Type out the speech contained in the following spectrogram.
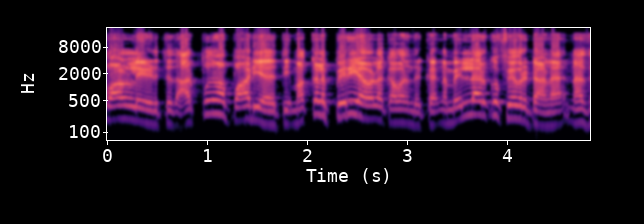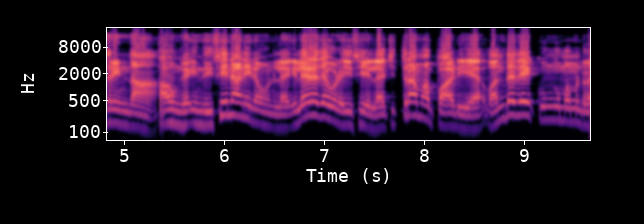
பாடலை எடுத்தது அற்புதமா பாடி அழுத்தி மக்களை பெரிய அளவில் கவர்ந்திருக்க நம்ம எல்லாருக்கும் ஃபேவரட்டான நசரின் தான். அவங்க இந்த இசைநாணி ரவுண்ட்ல இளையராஜாவோட இசையில சித்ராமா பாடிய வந்ததே குங்குமம்ன்ற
